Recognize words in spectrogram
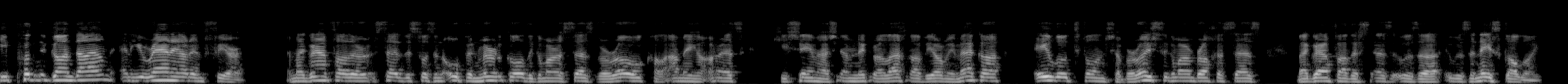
He put the gun down and he ran out in fear. And my grandfather said this was an open miracle. The Gemara says, "Vero kol amei haaretz kishem Hashem nikra lecha v'yarmi meka elu tefillin shabarosh." The Gemara Bracha says my grandfather says it was a it was a nes galoi.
